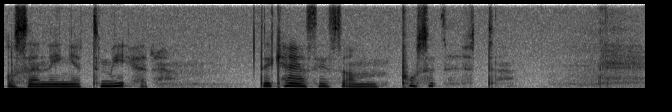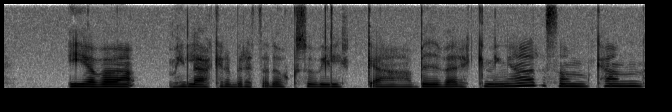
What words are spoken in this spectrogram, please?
och sen inget mer. Det kan jag se som positivt. Eva, min läkare, berättade också vilka biverkningar som kan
